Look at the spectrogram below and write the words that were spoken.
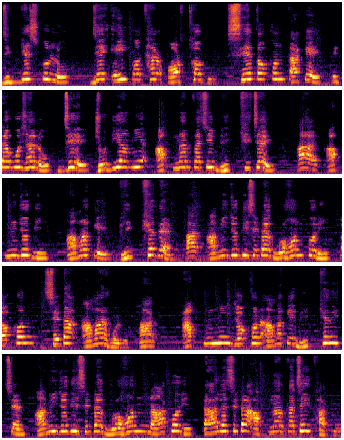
জিজ্ঞেস করল যে, এই কথার অর্থ কি? সে তখন তাকে এটা বোঝালো যে, যদি আমি আপনার কাছে ভিক্ষে চাই, আর আপনি যদি আমাকে ভিক্ষে দেন, আর আমি যদি সেটা গ্রহণ করি, তখন সেটা আমার হলো। আর আপনি যখন আমাকে ভিক্ষে দিচ্ছেন, আমি যদি সেটা গ্রহণ না করি, তাহলে সেটা আপনার কাছেই থাকবে।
